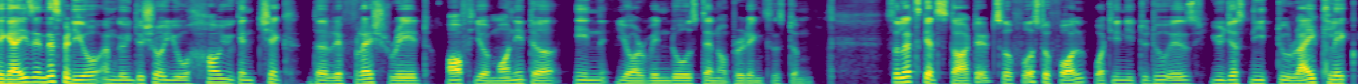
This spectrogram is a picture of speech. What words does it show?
Hey guys, in this video, I'm going to show you how you can check the refresh rate of your monitor in your Windows 10 operating system. So let's get started. So first of all, what you need to do is you just need to right click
